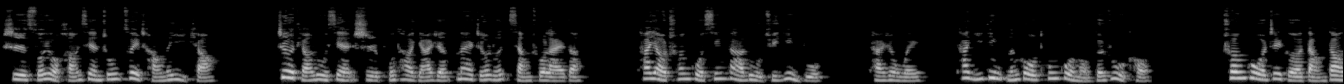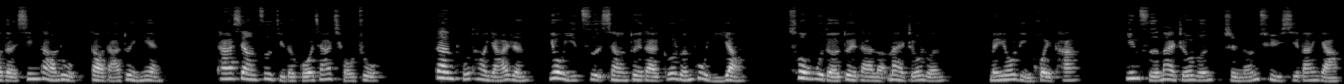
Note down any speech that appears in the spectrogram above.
是所有航线中最长的一条。这条路线是葡萄牙人麦哲伦想出来的。他要穿过新大陆去印度，他认为他一定能够通过某个入口，穿过这个挡道的新大陆到达对面。他向自己的国家求助，但葡萄牙人又一次像对待哥伦布一样，错误地对待了麦哲伦，没有理会他。因此，麦哲伦只能去西班牙。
